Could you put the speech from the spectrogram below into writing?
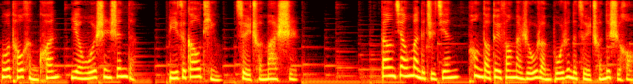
额头很宽，眼窝深深的。鼻子高挺，嘴唇抹湿。当江曼的指尖碰到对方那柔软薄润的嘴唇的时候，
